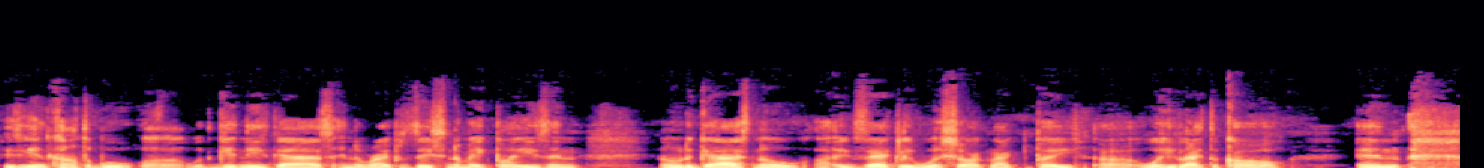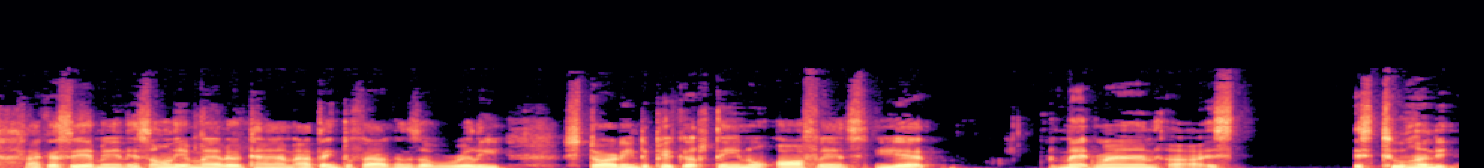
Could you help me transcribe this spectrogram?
He's getting comfortable uh, with getting these guys in the right position to make plays, and you know the guys know uh, exactly what Shark like to play, uh, what he like to call. And like I said, man, it's only a matter of time. I think the Falcons are really starting to pick up steam on offense. Yeah, Matt Ryan, uh, it's it's 200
